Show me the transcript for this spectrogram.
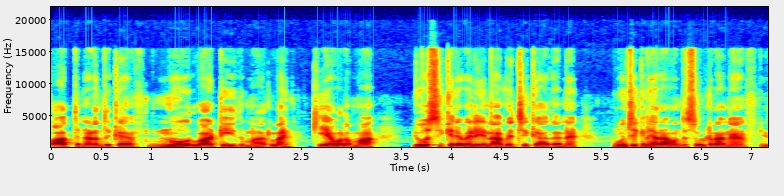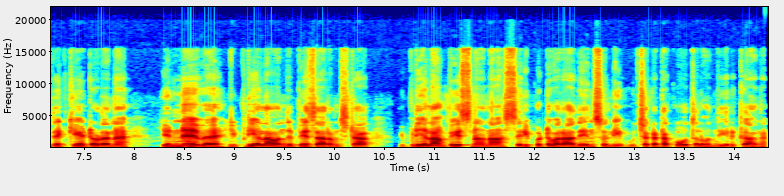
பார்த்து நடந்துக்க. இன்னொரு வாட்டி இது மாதிரிலாம் கேவலமாக யோசிக்கிற வேலையெல்லாம் வச்சுக்காதன்னு மூஞ்சிக்கு நேராக வந்து சொல்கிறாங்க இதை கேட்ட உடனே என்ன இவ? இப்படியெல்லாம் வந்து பேச ஆரம்பிச்சிட்டா? இப்படியெல்லாம் பேசினானா சரிப்பட்டு வராதேன்னு சொல்லி உச்சக்கட்ட கோவத்தில் வந்து இருக்காங்க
